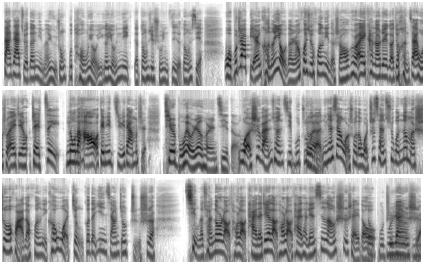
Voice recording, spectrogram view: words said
大家觉得你们与众不同，有一个 unique 的东西属于你自己的东西。我不知道别人，可能有的人会去婚礼的时候会说：“哎，看到这个就很在乎，说哎，这这 Z 弄得好，给你举一大拇指。”其实不会有任何人记得，我是完全记不住的。你看，像我说的，我之前去过那么奢华的婚礼，可我整个的印象就只是。请的全都是老头老太太，这些老头老太太连新郎是谁都不认识，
